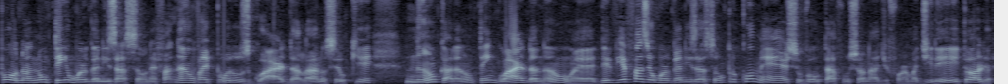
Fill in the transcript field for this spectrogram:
Pô, não, não tem uma organização, né? Fala, não, vai pôr os guarda lá, não sei o quê. Não, cara, não tem guarda, não. É, devia fazer uma organização para o comércio voltar a funcionar de forma direita. Olha,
